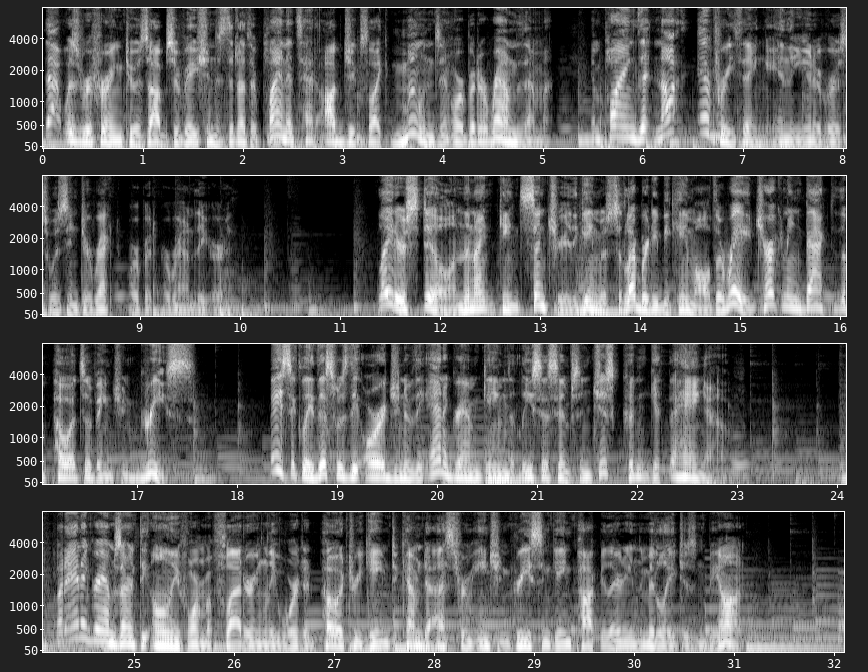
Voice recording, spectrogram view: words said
That was referring to his observations that other planets had objects like moons in orbit around them, implying that not everything in the universe was in direct orbit around the Earth. Later still, in the 19th century, the game of celebrity became all the rage, harkening back to the poets of ancient Greece. Basically, this was the origin of the anagram game that Lisa Simpson just couldn't get the hang of. But anagrams aren't the only form of flatteringly worded poetry game to come to us from ancient Greece and gain popularity in the Middle Ages and beyond.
